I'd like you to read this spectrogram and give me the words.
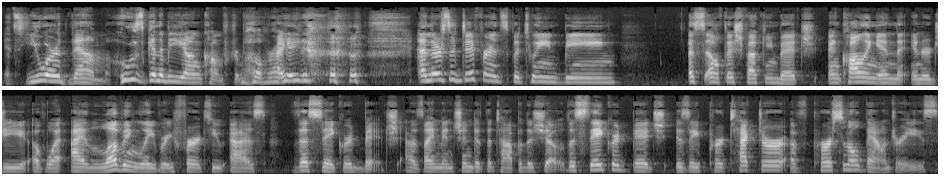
it's you or them. Who's going to be uncomfortable, right? and there's a difference between being a selfish fucking bitch and calling in the energy of what I lovingly refer to as the sacred bitch, as I mentioned at the top of the show. The sacred bitch is a protector of personal boundaries,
